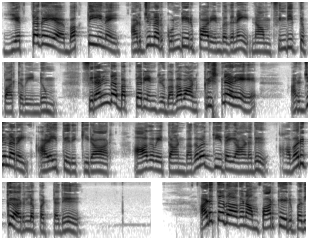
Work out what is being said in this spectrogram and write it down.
எத்தகைய பக்தியினை அர்ஜுனர் கொண்டிருப்பார் என்பதனை நாம் சிந்தித்து பார்க்க வேண்டும். சிறந்த பக்தர் என்று பகவான் கிருஷ்ணரே அர்ஜுனரை அழைத்திருக்கிறார். ஆகவே தான் பகவத்கீதையானது அவருக்கு அருளப்பட்டது. அடுத்ததாக நாம் பார்க்க இருப்பது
